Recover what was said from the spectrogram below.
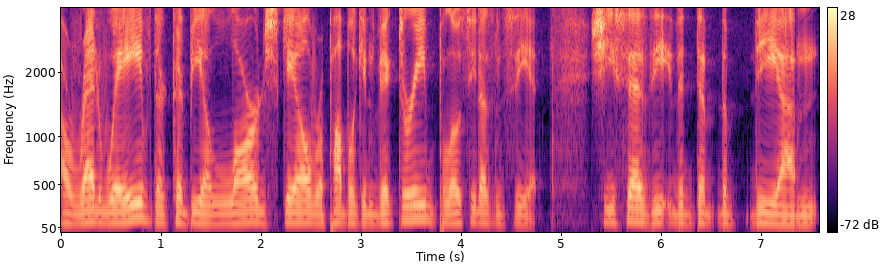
a red wave, there could be a large scale Republican victory. Pelosi doesn't see it. She says the the the the, the um,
